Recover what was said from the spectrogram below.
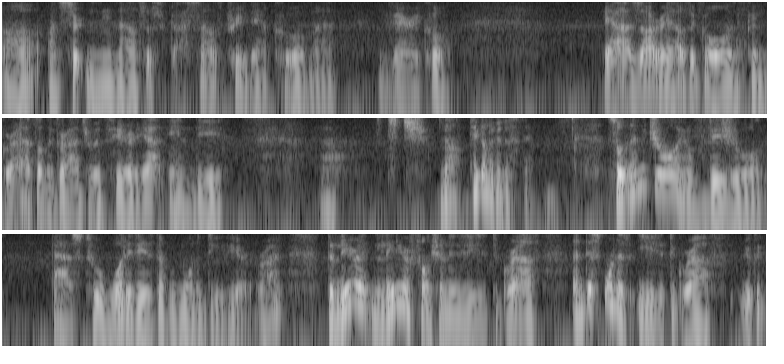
uh, uncertainty analysis. That sounds pretty damn cool man. Very cool. Yeah Zare how's it going congrats on the graduates here. Yeah indeed. Uh, now take a look at this thing. So let me draw a visual as to what it is that we want to do here right? The linear linear function is easy to graph and this one is easy to graph. You could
